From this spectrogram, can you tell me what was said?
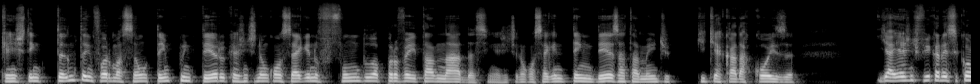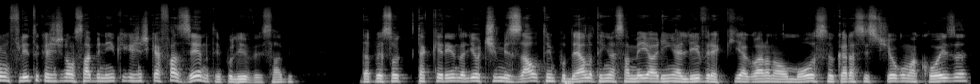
que a gente tem tanta informação o tempo inteiro que a gente não consegue, no fundo, aproveitar nada, assim. A gente não consegue entender exatamente o que, que é cada coisa. E aí a gente fica nesse conflito que a gente não sabe nem o que, que a gente quer fazer no tempo livre, sabe? Da pessoa que tá querendo ali otimizar o tempo dela, tenho essa meia horinha livre aqui agora no almoço, eu quero assistir alguma coisa.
